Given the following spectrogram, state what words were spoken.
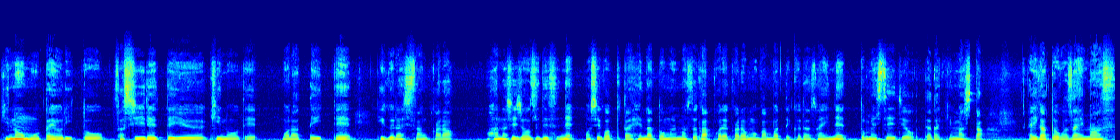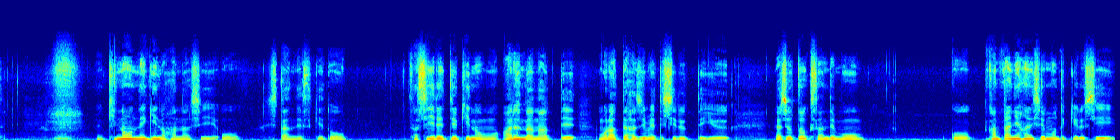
昨日もお便りと差し入れっていう機能でもらっていて日暮さんからお話上手ですね。お仕事大変だと思いますがこれからも頑張ってくださいねとメッセージをいただきました。ありがとうございます。昨日ネギの話をしたんですけど差し入れっていう機能もあるんだなってもらって初めて知るっていうラジオトークさんでもこう簡単に配信もできるし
